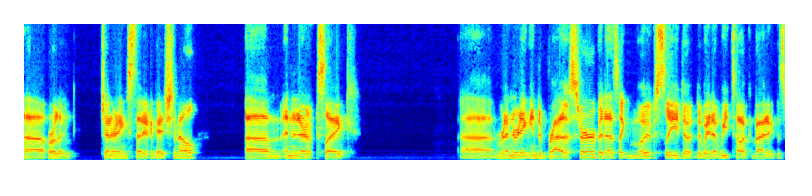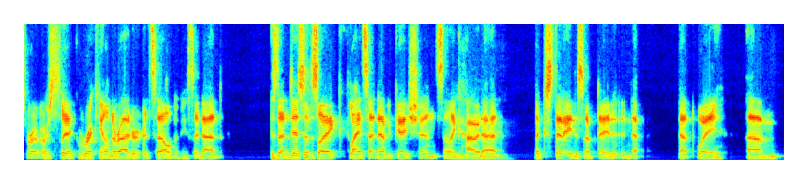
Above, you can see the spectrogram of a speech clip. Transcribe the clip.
uh, or like generating static HTML. Um, and then there's like uh, rendering in the browser, but that's like mostly the, the way that we talk about it because we're obviously like working on the router itself and things like that. Is that this is like client side navigations and like how that Mhm. like state is updated in that that way. Um,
